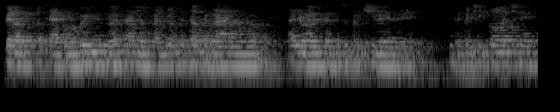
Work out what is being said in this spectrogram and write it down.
pero, o sea, como tú dices, ¿no? Estaban los bancos, estaba cerrado, ¿no? Había una distancia súper chida entre, entre coche y coche,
